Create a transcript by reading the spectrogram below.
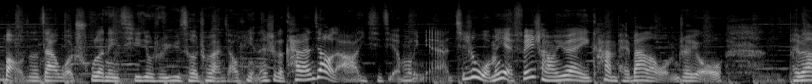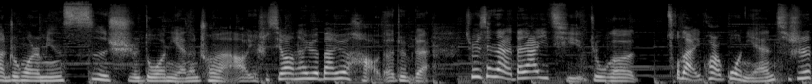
宝子在我出了那期就是预测春晚奖品，那是个开玩笑的啊，一期节目里面，其实我们也非常愿意看，陪伴了我们这有陪伴中国人民四十多年的春晚啊，也是希望它越办越好的，对不对？就是现在大家一起就个凑在一块儿过年，其实。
